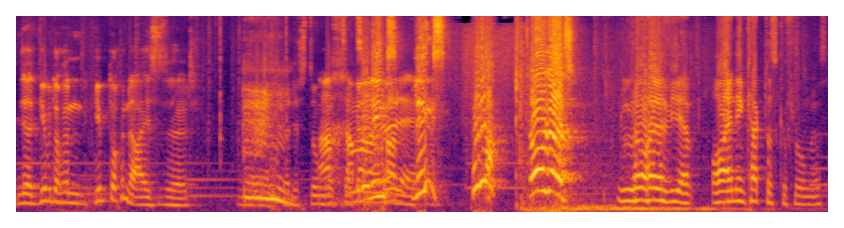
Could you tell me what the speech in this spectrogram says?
Ja, gib doch in, gib doch in der Eiswelt. Das ist dunkel. Ach, links, Alter. links! Peter! Oh Gott! Lol, wie der oh, in den Kaktus geflogen ist.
